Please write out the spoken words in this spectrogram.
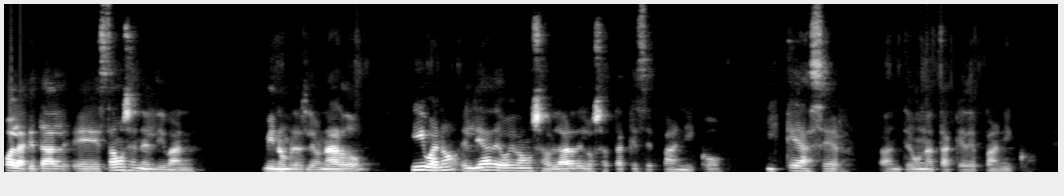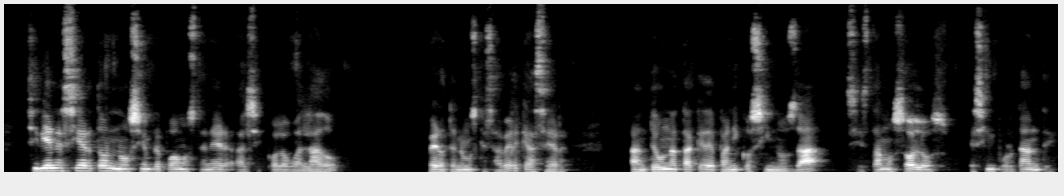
Hola, ¿qué tal? Eh, estamos en el diván. Mi nombre es Leonardo y bueno, el día de hoy vamos a hablar de los ataques de pánico y qué hacer ante un ataque de pánico. Si bien es cierto, no siempre podemos tener al psicólogo al lado, pero tenemos que saber qué hacer ante un ataque de pánico si nos da, si estamos solos, es importante.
